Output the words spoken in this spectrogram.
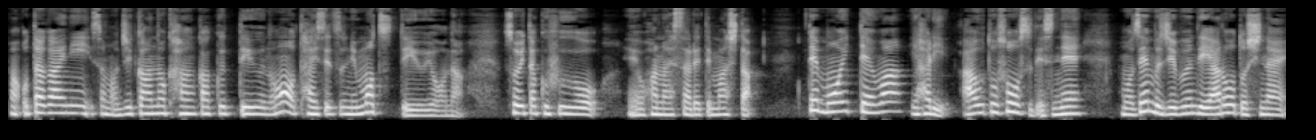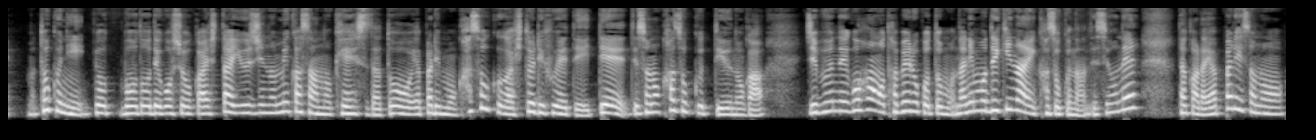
まあ、お互いにその時間の感覚っていうのを大切に持つっていうような、そういった工夫をお話しされてました。で、もう一点は、やはりアウトソースですね。もう全部自分でやろうとしない。特に冒頭でご紹介した友人のミカさんのケースだと、やっぱりもう家族が一人増えていて、で、その家族っていうのが自分でご飯を食べることも何もできない家族なんですよね。だからやっぱりその、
